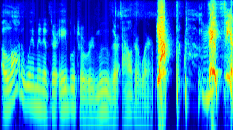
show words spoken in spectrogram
a lot of women, if they're able to remove their outerwear, yep, they feel.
